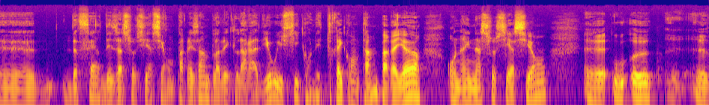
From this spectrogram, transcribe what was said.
euh, de faire des associations. Par exemple, avec la radio, ici, qu'on est très content. Par ailleurs, on a une association euh, où eux, euh,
